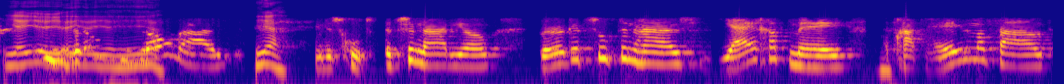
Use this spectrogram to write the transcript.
ja, ja, ja, ja, ja, ja. Ja, Dus goed, het scenario. Birgit zoekt een huis, jij gaat mee. Het gaat helemaal fout.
